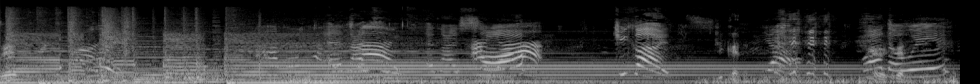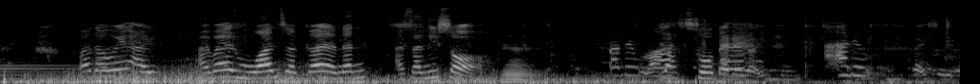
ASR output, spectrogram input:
How's it? And I, and I saw chickens. Chicken. Yeah. by the way, by the way, I I went one circle and then I suddenly saw. Hmm. You are so bad at your English. Like serious.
